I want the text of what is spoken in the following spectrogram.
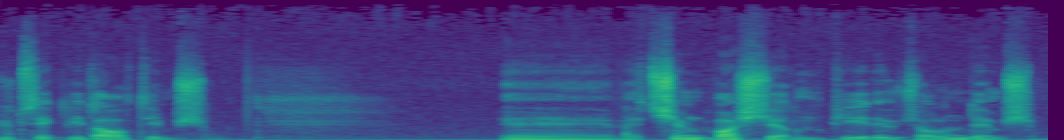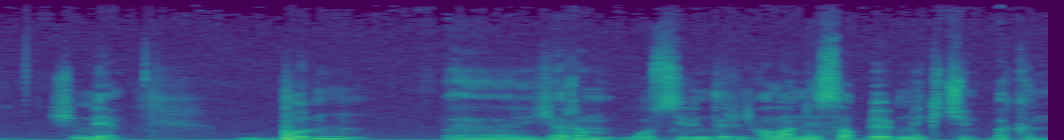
Yüksekliği de 6'ymış. Ee, evet, şimdi başlayalım. Pi'yi de 3 alın demiş. Şimdi bunun e, yarım bu silindirin alanını hesaplayabilmek için bakın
